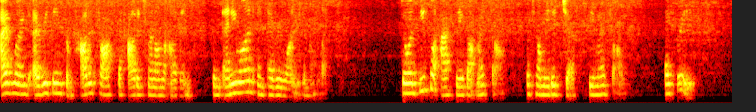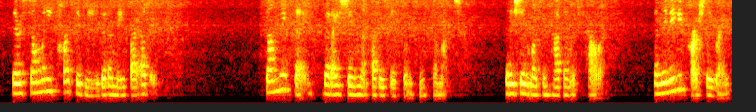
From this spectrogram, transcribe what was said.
I've learned everything from how to talk to how to turn on the oven from anyone and everyone in my life. So when people ask me about myself or tell me to just be myself, I freeze. There are so many parts of me that are made by others. Some may say that I shouldn't let others influence me so much, that I shouldn't let them have that much power. And they may be partially right.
